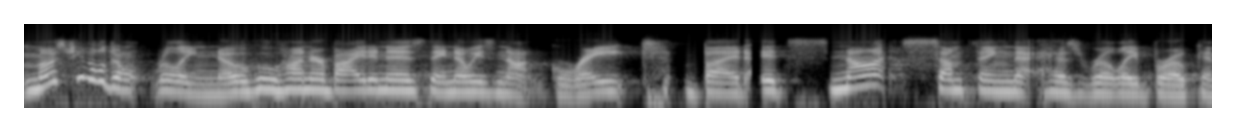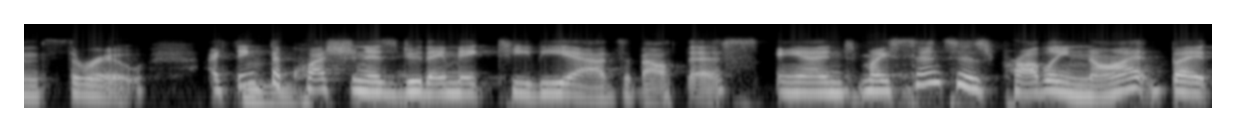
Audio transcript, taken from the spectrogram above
most people don't really know who Hunter Biden is. They know he's not great, but it's not something that has really broken through. I think mm-hmm. the question is do they make TV ads about this? And my sense is probably not, but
